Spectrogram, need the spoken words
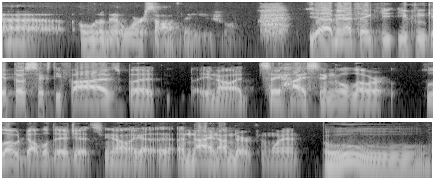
uh, a little bit worse off than usual. Yeah, I mean, I think you, you can get those 65s, but, you know, I'd say high single, lower, low double digits, you know, like a, a nine under can win. Ooh.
